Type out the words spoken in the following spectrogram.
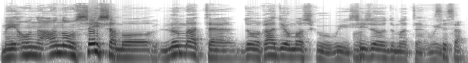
mais on a annoncé sa mort le matin dans Radio Moscou, oui, 6 heures du matin, oui. C'est ça.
